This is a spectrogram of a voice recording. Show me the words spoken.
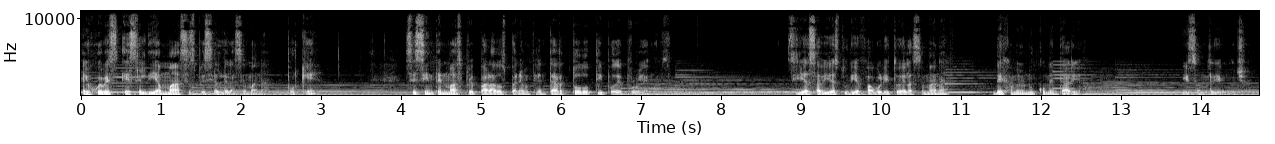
el jueves es el día más especial de la semana. ¿Por qué? Se sienten más preparados para enfrentar todo tipo de problemas. Si ya sabías tu día favorito de la semana, déjamelo en un comentario y sonríe mucho.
